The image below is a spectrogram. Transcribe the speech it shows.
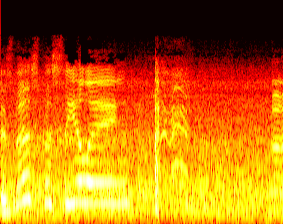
Is this the ceiling? I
